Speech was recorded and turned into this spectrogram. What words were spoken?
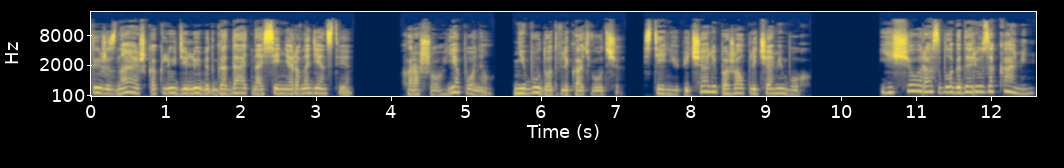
Ты же знаешь, как люди любят гадать на осеннее равноденствие». «Хорошо, я понял. Не буду отвлекать вотче». С тенью печали пожал плечами бог. Еще раз благодарю за камень.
